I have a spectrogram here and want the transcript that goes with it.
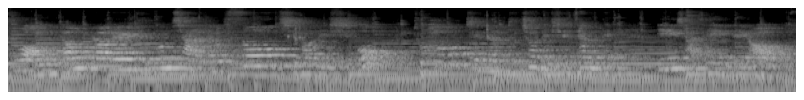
두 엉덩뼈를 뒤꿈치 안으로 쏙 집어내시고 두 허벅지는 붙여내신 상태 이 자세인데요.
